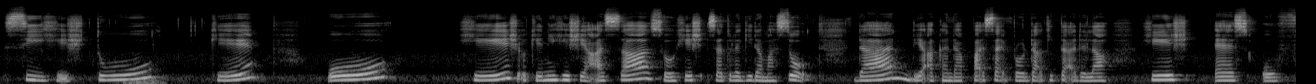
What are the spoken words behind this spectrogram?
CH2, okay, O, H, okay ni H yang asal, so H satu lagi dah masuk. Dan dia akan dapat side product kita adalah HSO4,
